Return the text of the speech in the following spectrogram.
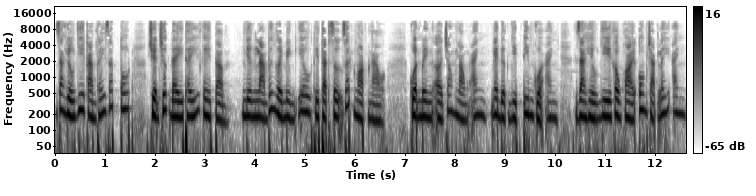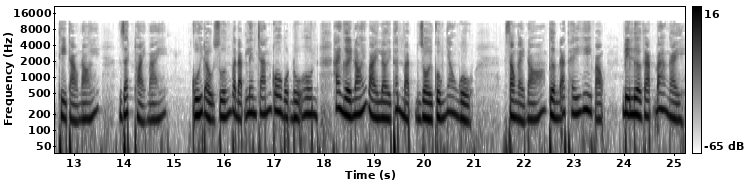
Giang Hiểu Nhi cảm thấy rất tốt. Chuyện trước đây thấy ghê tởm. Nhưng làm với người mình yêu thì thật sự rất ngọt ngào. Cuộn mình ở trong lòng anh, nghe được nhịp tim của anh. Giang Hiểu Nhi không khỏi ôm chặt lấy anh, thì thảo nói. Rất thoải mái. Cúi đầu xuống và đặt lên trán cô một nụ hôn. Hai người nói vài lời thân mật rồi cùng nhau ngủ. Sau ngày đó, Tường đã thấy hy vọng. Bị lừa gạt ba ngày,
